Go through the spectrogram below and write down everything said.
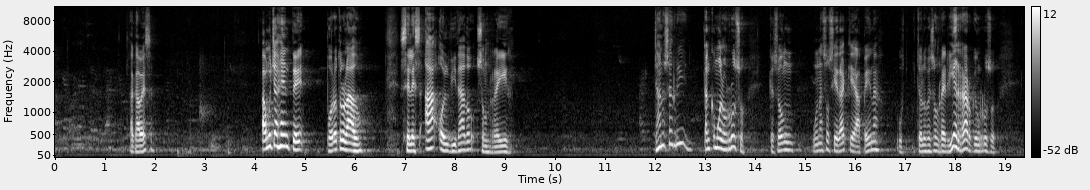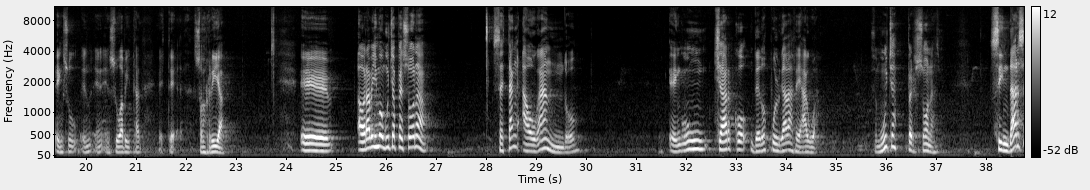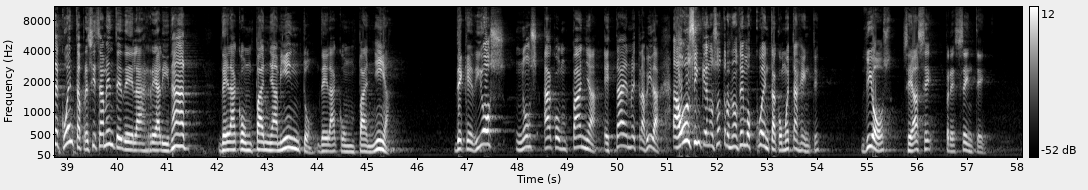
La cabeza. A mucha gente, por otro lado, se les ha olvidado sonreír. Ya no se ríen, tan como los rusos, que son una sociedad que apenas usted los ve sonreír. Bien raro que un ruso en su, en, su hábitat este, sonría. Eh, ahora mismo muchas personas se están ahogando en un charco de dos pulgadas de agua. Muchas personas, sin darse cuenta precisamente de la realidad del acompañamiento, de la compañía, de que Dios nos acompaña, está en nuestras vidas, aún sin que nosotros nos demos cuenta como esta gente, Dios se hace presente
